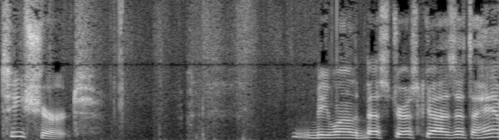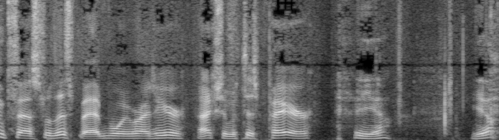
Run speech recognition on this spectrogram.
T-shirt. Be one of the best dressed guys at the Ham Fest with this bad boy right here. Actually, with this pair. Yeah. Yep.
